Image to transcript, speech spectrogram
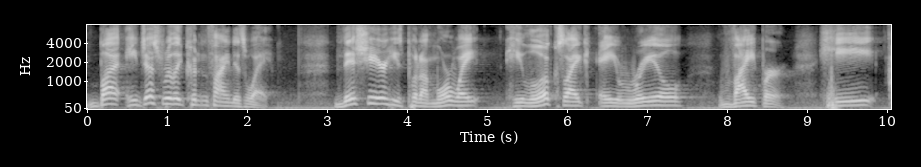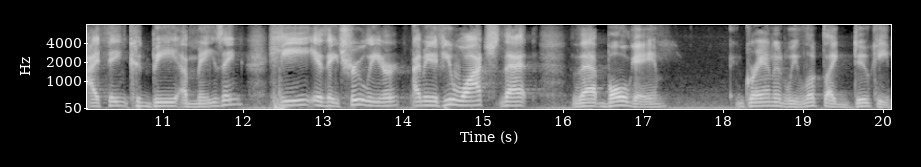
But he just really couldn't find his way. This year, he's put on more weight. He looks like a real viper. He, I think, could be amazing. He is a true leader. I mean, if you watch that that bowl game Granted, we looked like Dookie,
